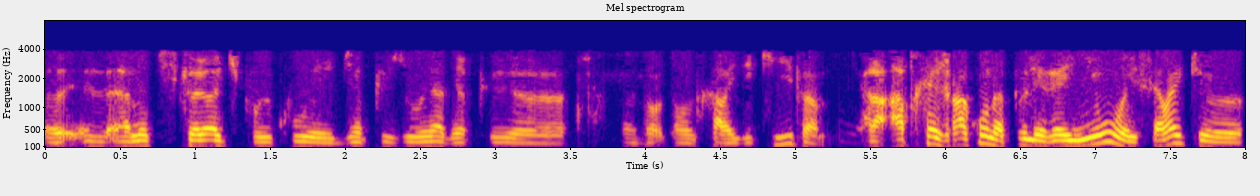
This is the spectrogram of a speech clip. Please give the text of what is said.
Euh, un psychologue qui pour le coup est bien plus ouvert, bien plus euh, dans, le travail d'équipe. Alors après, je raconte un peu les réunions et c'est vrai que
